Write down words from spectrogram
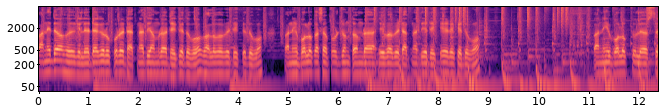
পানি দেওয়া হয়ে গেলে ড্যাগের উপরে ঢাকনা দিয়ে আমরা ঢেকে দেব, ভালোভাবে ঢেকে দেব। পানি বলক আসা পর্যন্ত আমরা এভাবে ঢাকনা দিয়ে ঢেকে রেখে দেব। পানি বলক চলে আসছে,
